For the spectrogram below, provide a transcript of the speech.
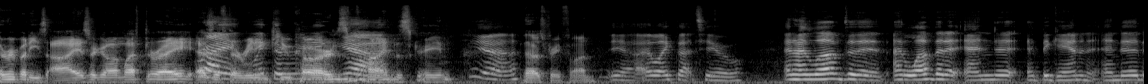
everybody's eyes are going left to right, as Right, if they're reading like they're cue reading- cards yeah. behind the screen. Yeah. That was pretty fun. Yeah, I like that too. And I loved that it I love that it ended it began and it ended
